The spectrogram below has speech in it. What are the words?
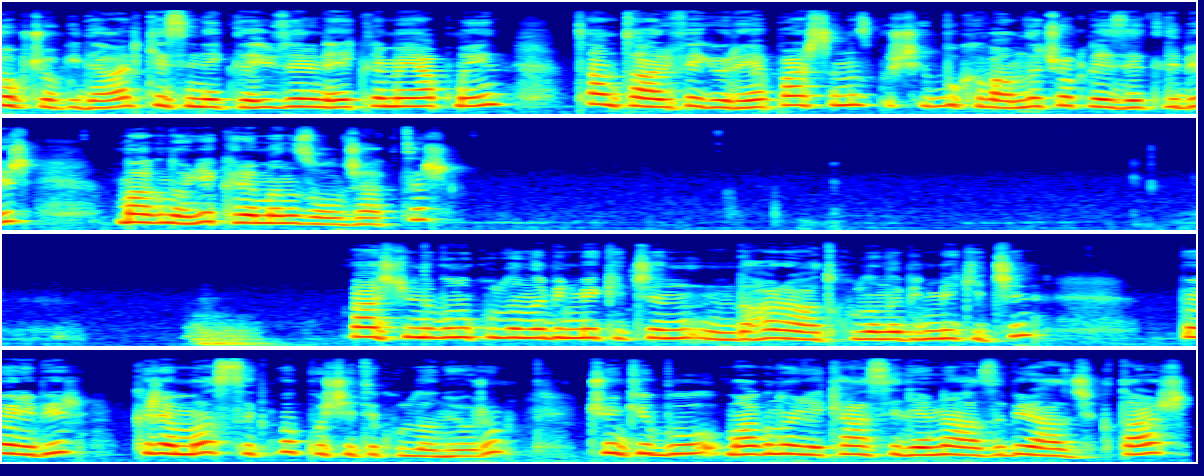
çok çok ideal. Kesinlikle üzerine ekleme yapmayın. Tam tarife göre yaparsanız bu, bu kıvamda çok lezzetli bir magnolia kremanız olacaktır. Ben şimdi bunu kullanabilmek için, daha rahat kullanabilmek için böyle bir krema sıkma poşeti kullanıyorum. Çünkü bu magnolia kaselerinin ağzı birazcık dar.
